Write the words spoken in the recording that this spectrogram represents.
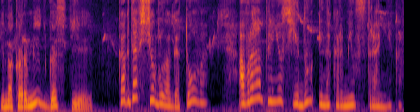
и накормить гостей. Когда все было готово, Авраам принес еду и накормил странников.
